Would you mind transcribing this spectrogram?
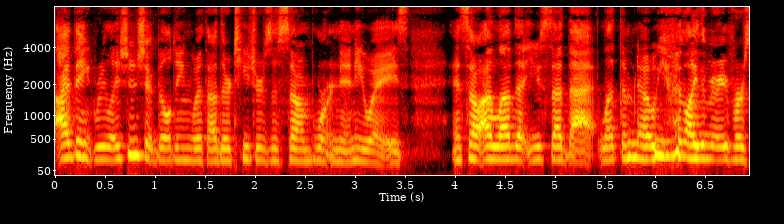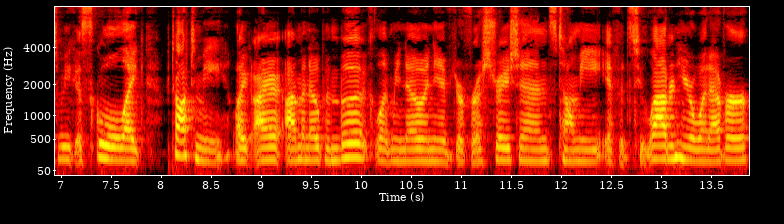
I think relationship building with other teachers is so important, anyways. And so I love that you said that. Let them know, even like the very first week of school, like, talk to me. Like, I, I'm an open book. Let me know any of your frustrations. Tell me if it's too loud in here, whatever.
